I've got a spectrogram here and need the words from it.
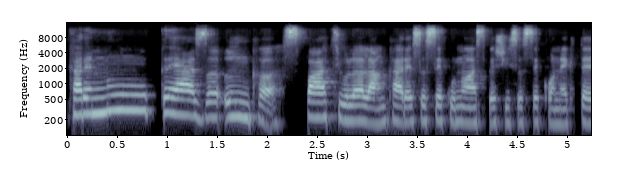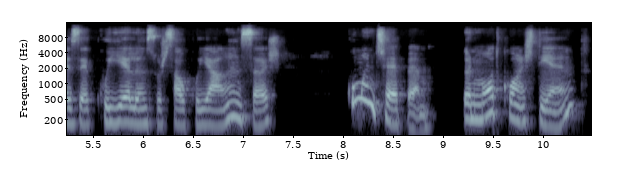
Care nu creează încă spațiul ăla în care să se cunoască și să se conecteze cu el însuși sau cu ea însăși, cum începem în mod conștient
